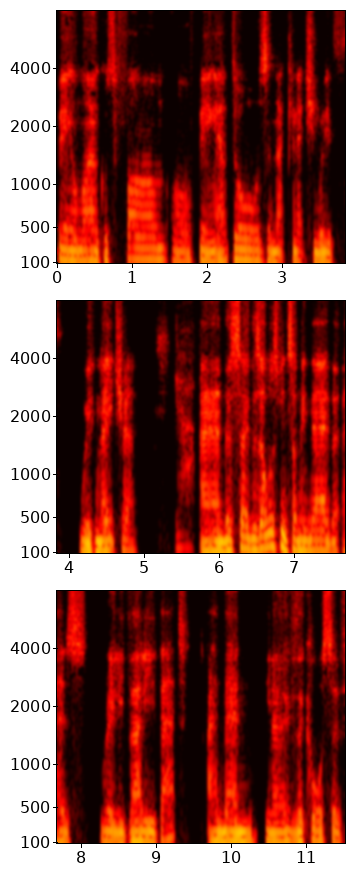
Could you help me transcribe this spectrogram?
being on my uncle's farm, of being outdoors, and that connection with with nature. Yeah. And so there's always been something there that has really valued that and then you know over the course of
